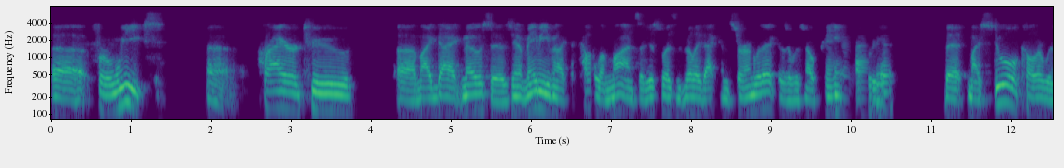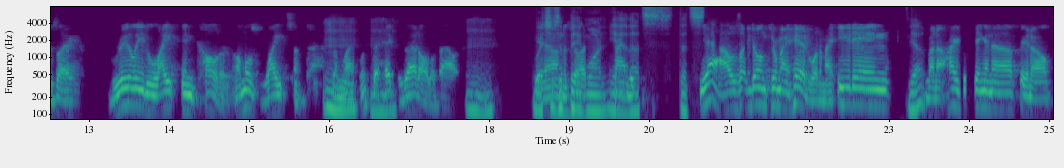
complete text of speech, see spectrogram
uh, for weeks uh, prior to uh, my diagnosis, you know, maybe even like a couple of months, I just wasn't really that concerned with it because there was no pain. But my stool color was like really light in color, almost white sometimes. Mm-hmm, I'm like, what the mm-hmm. heck is that all about? Mm-hmm. Which you know? is a big so one. Yeah, that's that's. Yeah, I was like going through my head. What am I eating? Yeah. Am I not hydrating enough? You know,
